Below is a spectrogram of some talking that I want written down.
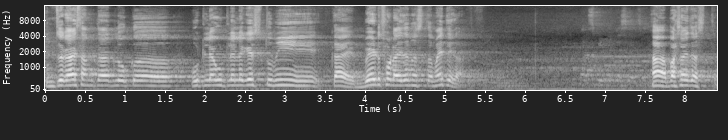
तुमचं काय सांगतात लोक? उठल्या उठल्या लगेच तुम्ही काय बेड सोडायचं नसतं माहिती आहे का? हां बसायचं असतं.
